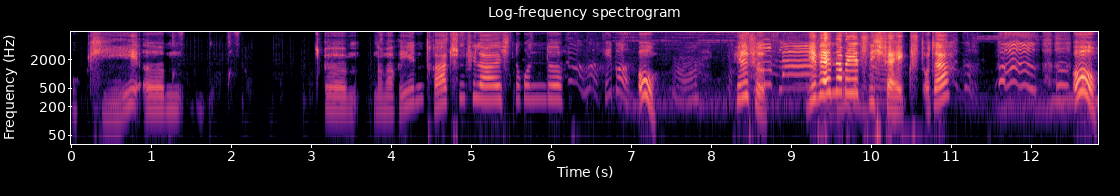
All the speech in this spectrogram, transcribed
okay, ähm, ähm, nochmal reden, tratschen vielleicht eine Runde. Oh, Hilfe. Wir werden aber jetzt nicht verhext, oder? Oh.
